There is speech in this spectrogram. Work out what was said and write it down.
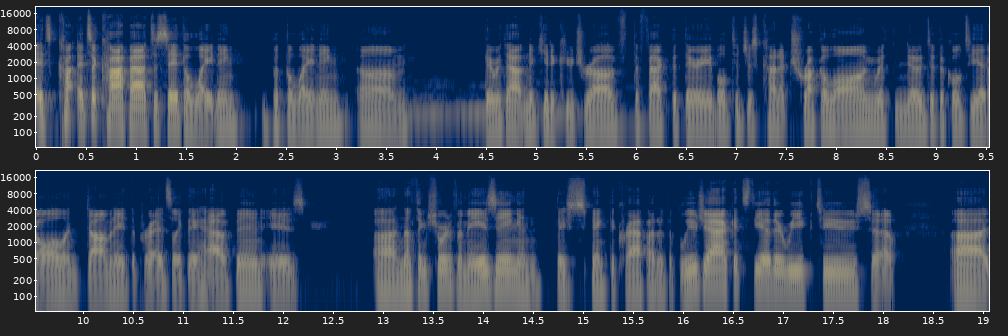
it's it's a cop out to say the Lightning, but the Lightning, um, they're without Nikita Kucherov. The fact that they're able to just kind of truck along with no difficulty at all and dominate the Preds like they have been is uh, nothing short of amazing. And they spanked the crap out of the Blue Jackets the other week too. So uh,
